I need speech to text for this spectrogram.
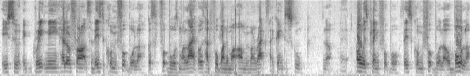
He used to greet me, hello France. and They used to call me footballer because football was my life. I always had football under my arm with my rucksack going to school. You know, always playing football. They used to call me footballer or bowler.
